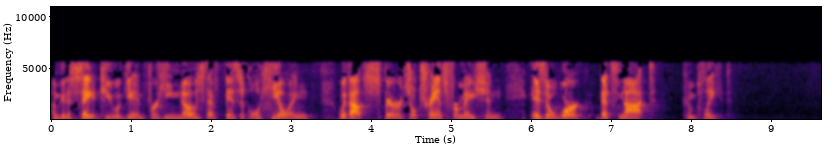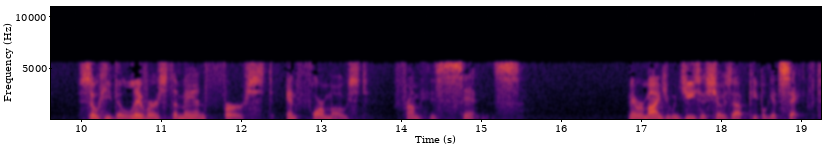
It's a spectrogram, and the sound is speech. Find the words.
I'm going to say it to you again. For he knows that physical healing without spiritual transformation is a work that's not complete. So he delivers the man first and foremost from his sins. May I remind you, when Jesus shows up, people get saved.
